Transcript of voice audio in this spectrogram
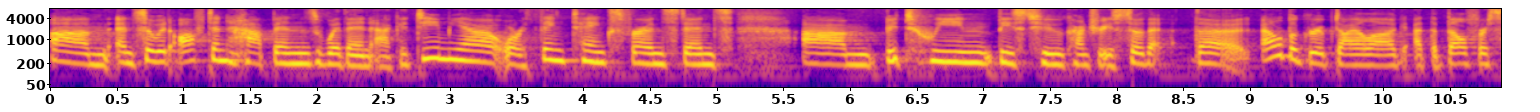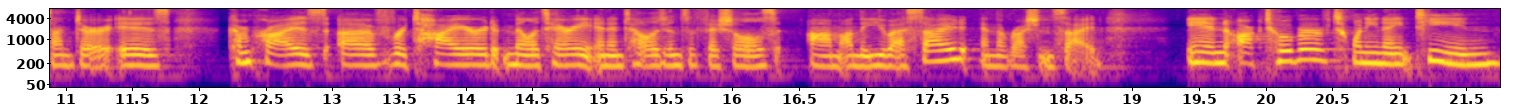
Um, and so it often happens within academia or think tanks, for instance um, between these two countries. So that the Elbe Group dialogue at the Belfer Center is comprised of retired military and intelligence officials um, on the US side and the Russian side. In October of 2019,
